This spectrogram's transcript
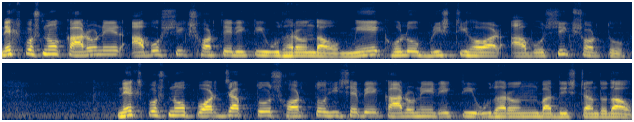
নেক্সট প্রশ্ন, কারণের আবশ্যিক শর্তের একটি উদাহরণ দাও। মেঘ হলো বৃষ্টি হওয়ার আবশ্যিক শর্ত। নেক্সট প্রশ্ন, পর্যাপ্ত শর্ত হিসেবে কারণের একটি উদাহরণ বা দৃষ্টান্ত দাও।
